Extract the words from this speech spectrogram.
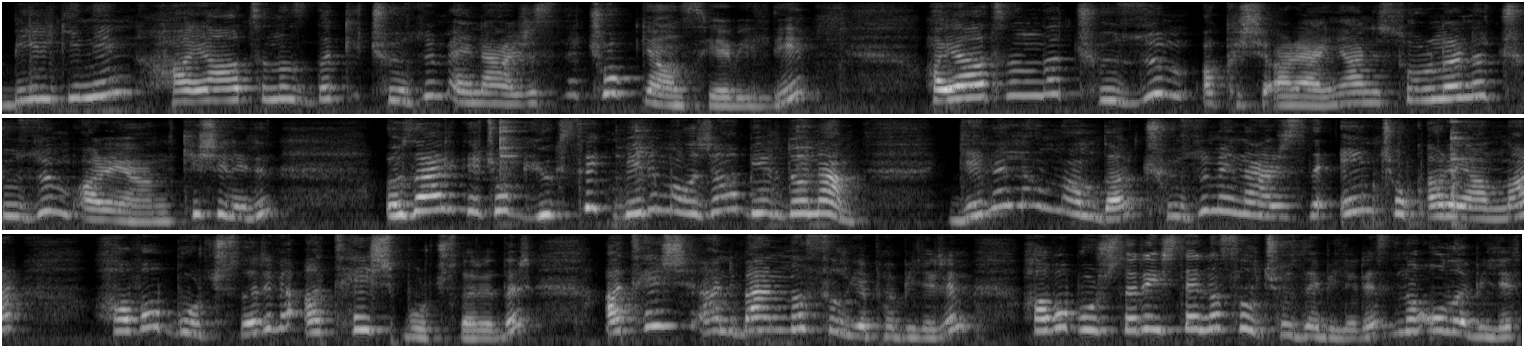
bilginin hayatınızdaki çözüm enerjisine çok yansıyabildiği, hayatında çözüm akışı arayan yani sorularına çözüm arayan kişilerin özellikle çok yüksek verim alacağı bir dönem. Genel anlamda çözüm enerjisini en çok arayanlar hava burçları ve ateş burçlarıdır. Ateş hani ben nasıl yapabilirim? Hava burçları işte nasıl çözebiliriz? Ne olabilir?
